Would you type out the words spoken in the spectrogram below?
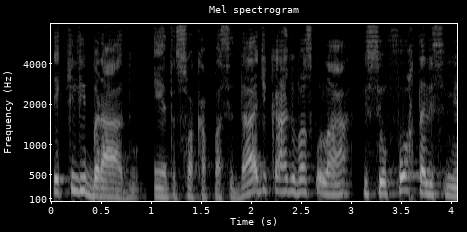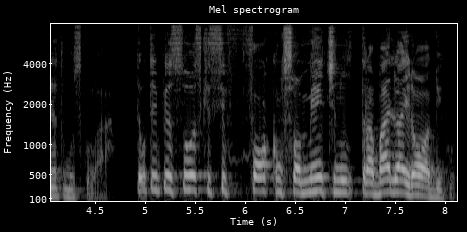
equilibrado entre sua capacidade cardiovascular e seu fortalecimento muscular. Então tem pessoas que se focam somente no trabalho aeróbico,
